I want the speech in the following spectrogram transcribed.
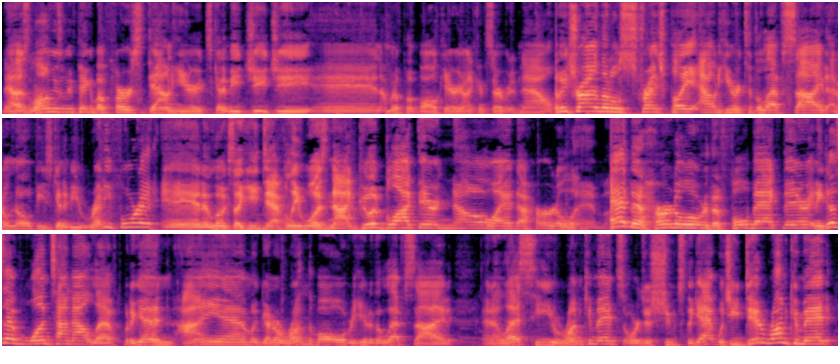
Now, as long as we pick up a first down here, it's going to be GG, and I'm going to put ball carry on conservative now. Let me try a little stretch play out here to the left side. I don't know if he's going to be ready for it, and it looks like he definitely was not good block there. No, I had to hurdle him. I had to hurdle over the fullback there, and he does have one timeout left, but again, I am going to run the ball over here to the left side, and unless he run commits or just shoots the gap, which he did run commit,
